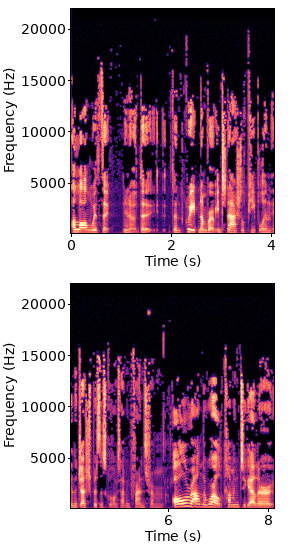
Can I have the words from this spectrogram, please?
along with the you know the the great number of international people in, in the Judge Business School. I was having friends from all around the world coming together.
